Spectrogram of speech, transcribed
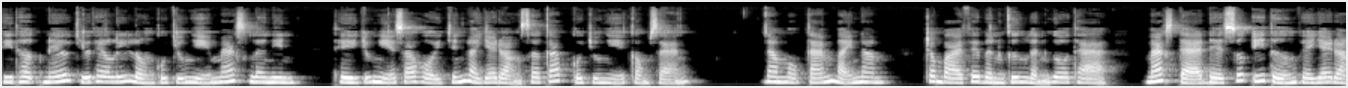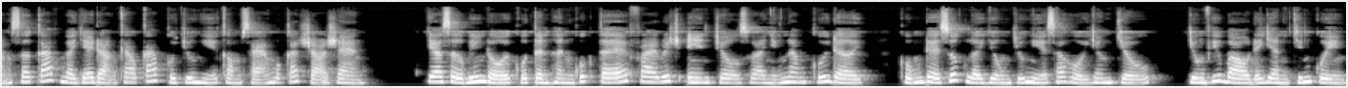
Kỳ thực nếu chịu theo lý luận của chủ nghĩa Marx Lenin thì chủ nghĩa xã hội chính là giai đoạn sơ cấp của chủ nghĩa cộng sản. Năm 1875, trong bài phê bình cương lĩnh Gotha, Marx đã đề xuất ý tưởng về giai đoạn sơ cấp và giai đoạn cao cấp của chủ nghĩa cộng sản một cách rõ ràng. Do sự biến đổi của tình hình quốc tế, Friedrich Engels vào những năm cuối đời cũng đề xuất lợi dụng chủ nghĩa xã hội dân chủ, dùng phiếu bầu để giành chính quyền.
